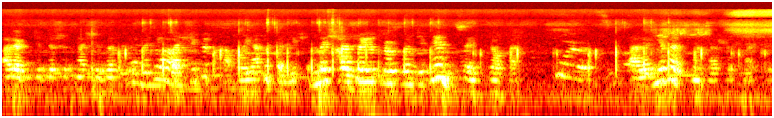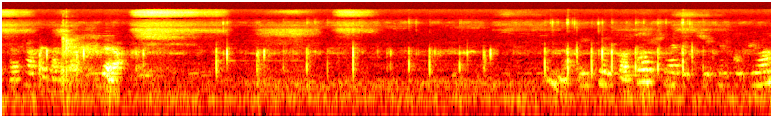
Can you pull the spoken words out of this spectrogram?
Ale jak będzie te 16 zapytań, będzie pan się wypcha, bo ja myślę, że jutro już będzie więcej trochę. Ale nie wezmę za 16, to trochę za dużo. No i tylko to, śledzie dzisiaj też kupiłam.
